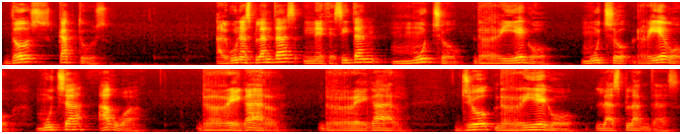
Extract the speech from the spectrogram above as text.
dos cactus. Algunas plantas necesitan mucho riego, mucho riego, mucha agua. Regar, regar. Yo riego las plantas.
